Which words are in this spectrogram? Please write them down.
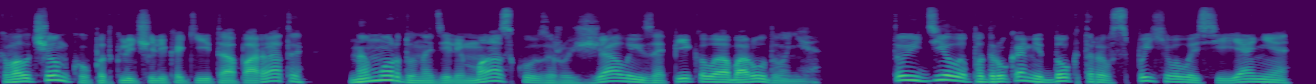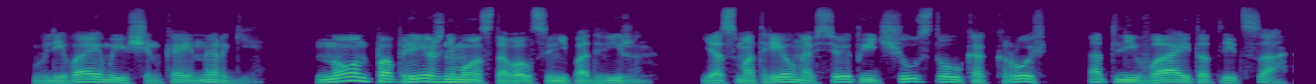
К волчонку подключили какие-то аппараты, на морду надели маску, зажужжало и запикало оборудование. То и дело под руками доктора вспыхивало сияние, вливаемой в щенка энергии. Но он по-прежнему оставался неподвижен. Я смотрел на все это и чувствовал, как кровь отливает от лица.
